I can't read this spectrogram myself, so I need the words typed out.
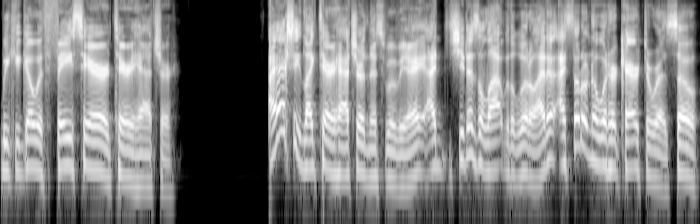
We could go with face hair or Teri Hatcher. I actually like Teri Hatcher in this movie. I, I she does a lot with a little. I don't, I still don't know what her character was. So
